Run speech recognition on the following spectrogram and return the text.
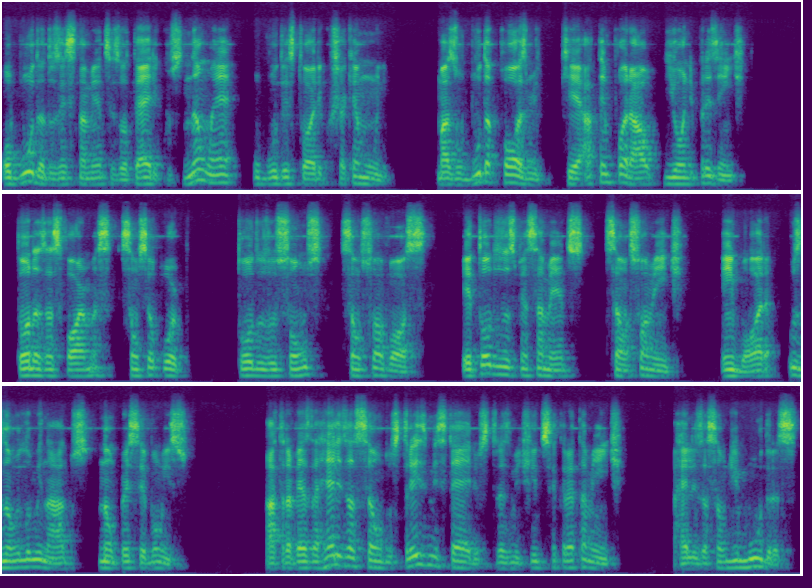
O Buda dos ensinamentos esotéricos não é o Buda histórico Shakyamuni, mas o Buda cósmico, que é atemporal e onipresente. Todas as formas são seu corpo, todos os sons são sua voz, e todos os pensamentos são a sua mente, embora os não iluminados não percebam isso através da realização dos três mistérios transmitidos secretamente, a realização de mudras,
